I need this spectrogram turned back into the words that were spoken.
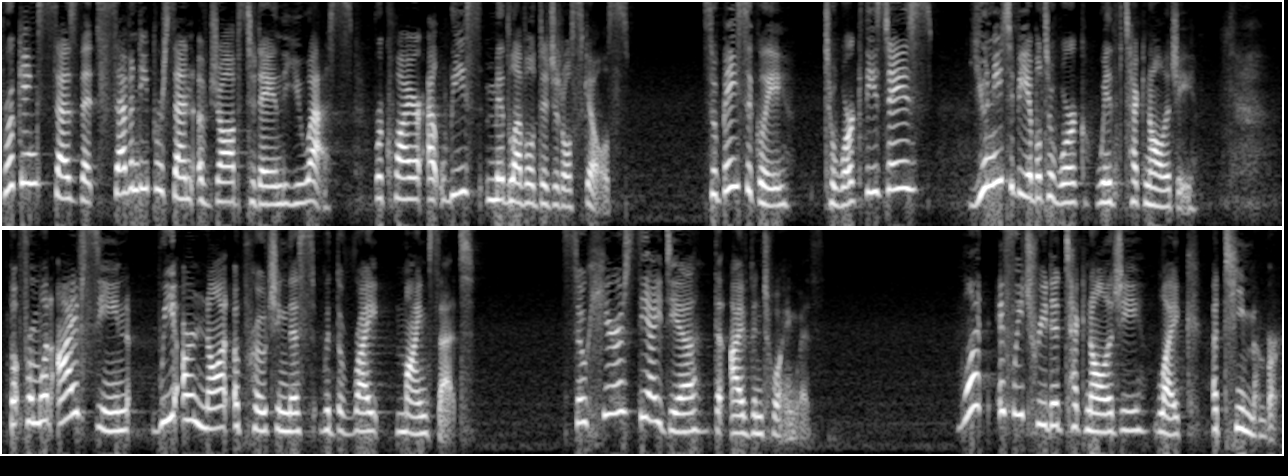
Brookings says that 70% of jobs today in the US require at least mid level digital skills. So basically, to work these days, you need to be able to work with technology. But from what I've seen, we are not approaching this with the right mindset. So here's the idea that I've been toying with. What if we treated technology like a team member?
